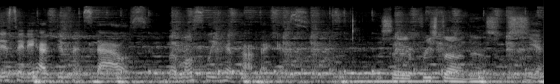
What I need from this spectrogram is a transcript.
Did say they have different styles, but mostly hip hop, I guess. They say they're freestyle dancers. Yeah.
